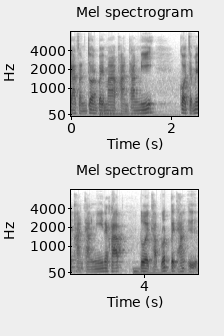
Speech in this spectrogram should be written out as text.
การสัญจรไปมาผ่านทางนี้ ก็จะไม่ผ่านทางนี้นะครับ โดยขับรถไปทางอื่น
